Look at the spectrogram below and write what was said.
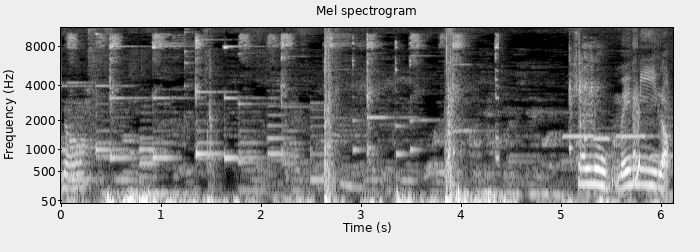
เนาะสรุปไม่มีหรอก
